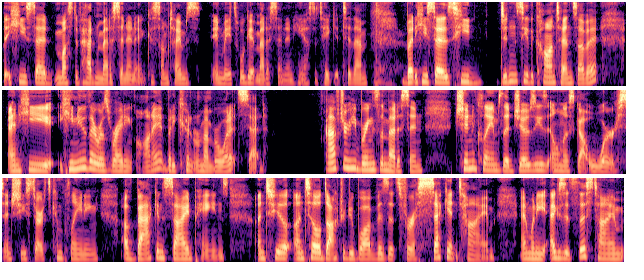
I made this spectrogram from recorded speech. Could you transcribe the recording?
that he said must have had medicine in it because sometimes inmates will get medicine and he has to take it to them. But he says he didn't see the contents of it and he he knew there was writing on it, but he couldn't remember what it said. After he brings the medicine, Chin claims that Josie's illness got worse and she starts complaining of back and side pains until until Dr. Dubois visits for a second time. And when he exits this time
